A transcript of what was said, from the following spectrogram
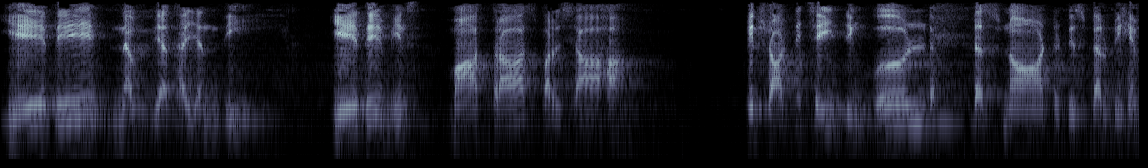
Yete navyathayanti. Yete means matra sparshaha. In short, the changing world does not disturb him.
